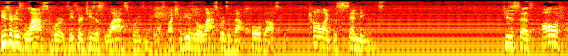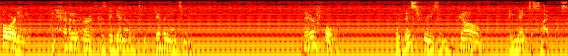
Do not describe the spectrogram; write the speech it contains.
These are his last words. These are Jesus' last words in the gospel. Actually, these are the last words of that whole gospel. Kind of like the sending words. Jesus says, All authority in heaven and earth has been given unto me. Therefore, for this reason, go and make disciples,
